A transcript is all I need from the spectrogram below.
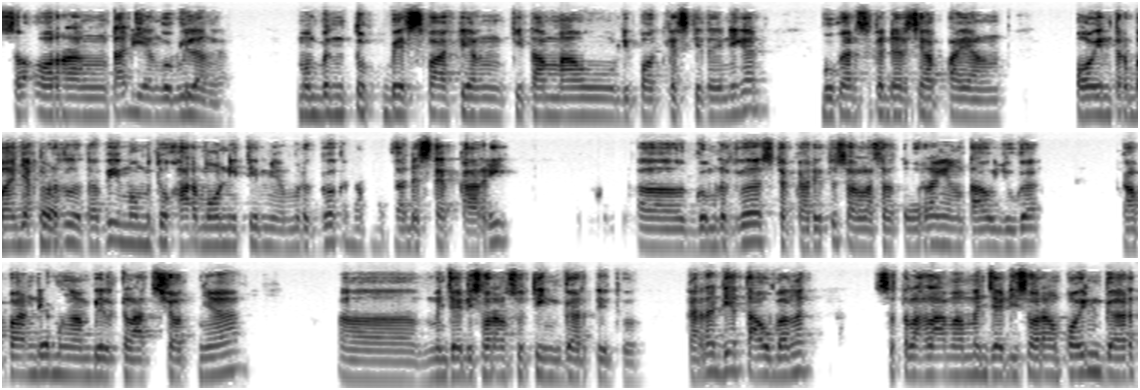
seorang tadi yang gue bilang ya, membentuk base five yang kita mau di podcast kita ini kan bukan sekedar siapa yang poin terbanyak Betul. menurut lu, tapi membentuk harmoni timnya. Menurut gue kenapa ada Steph Curry, eh gue menurut gue Steph Curry itu salah satu orang yang tahu juga kapan dia mengambil clutch shotnya eh, menjadi seorang shooting guard itu. Karena dia tahu banget setelah lama menjadi seorang point guard,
